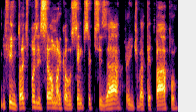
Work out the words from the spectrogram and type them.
Enfim, estou à disposição, Marcão, sempre que você precisar, para a gente bater papo.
